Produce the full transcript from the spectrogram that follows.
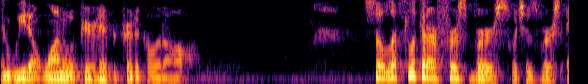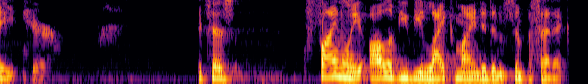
And we don't want to appear hypocritical at all. So let's look at our first verse, which is verse 8 here. It says, Finally, all of you be like minded and sympathetic,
